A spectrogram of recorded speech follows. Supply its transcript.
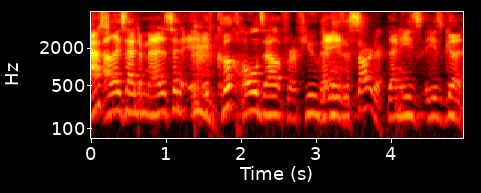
Ask Alexander Mattison, if Cook holds out for a few Then games, he's a starter. then he's he's good.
